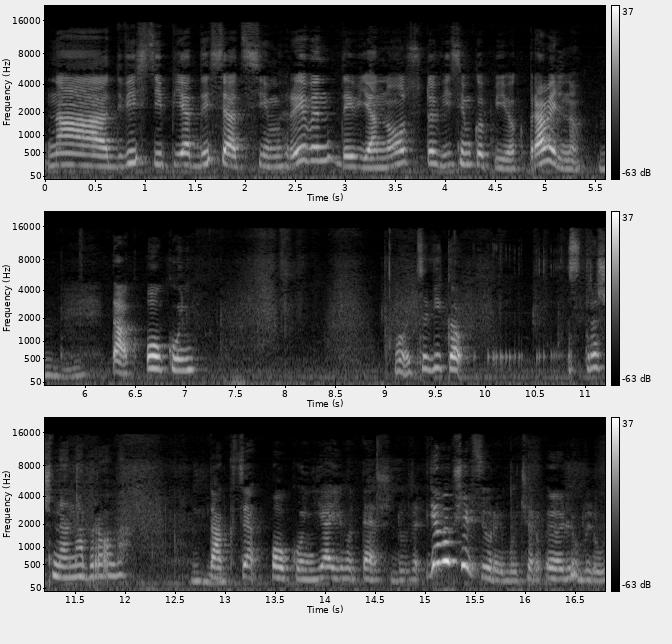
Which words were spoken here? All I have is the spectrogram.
на 257 гривень 98 копійок. Правильно? Мгм. Так, окунь. Ой, це Віка е, страшне набрала. Так, це окунь, я його теж дуже. Я взагалі всю рибу чер- е, люблю.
